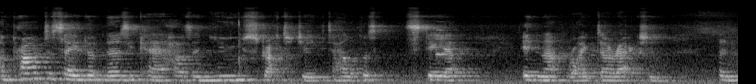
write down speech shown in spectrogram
I'm proud to say that Merseycare has a new strategy to help us steer in that right direction. And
